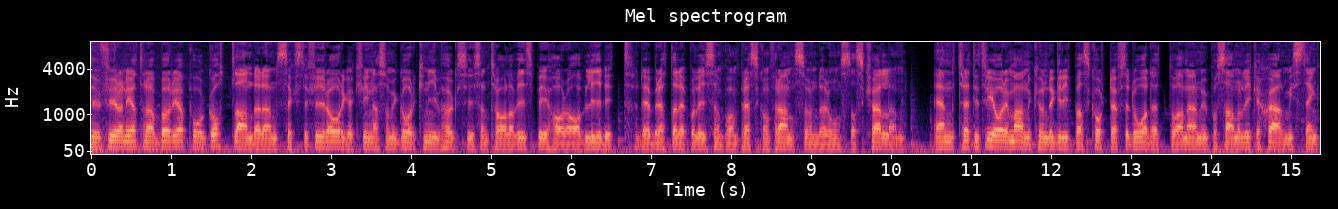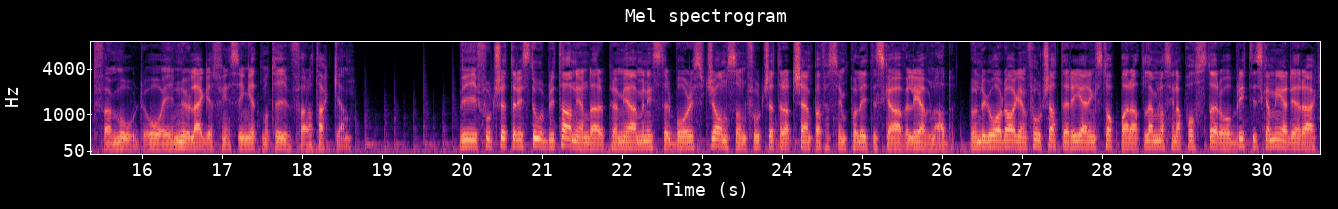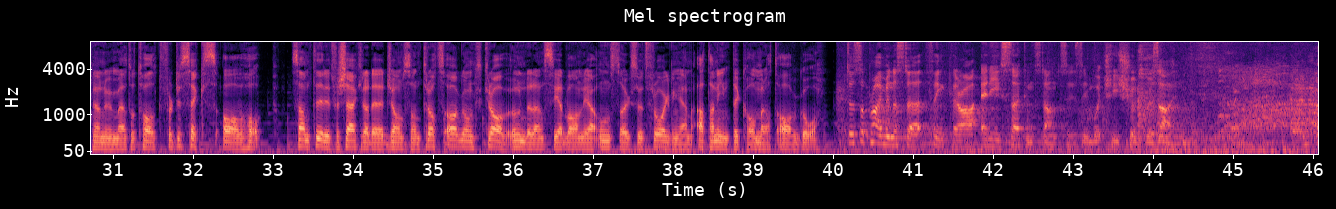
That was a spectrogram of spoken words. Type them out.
TV4-nyheterna börjar på Gotland där den 64-åriga kvinna som igår knivhöggs i centrala Visby har avlidit. Det berättade polisen på en presskonferens under onsdagskvällen. En 33-årig man kunde gripas kort efter dådet och han är nu på sannolika skäl misstänkt för mord och i nuläget finns inget motiv för attacken. Vi fortsätter i Storbritannien där premiärminister Boris Johnson fortsätter att kämpa för sin politiska överlevnad. Under gårdagen fortsatte regeringstoppar att lämna sina poster och brittiska medier räknar nu med totalt 46 avhopp. Samtidigt försäkrade Johnson trots avgångskrav under den sedvanliga onsdagsutfrågningen att han inte kommer att avgå. Does the Prime Minister think there are any circumstances in which he should resign?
